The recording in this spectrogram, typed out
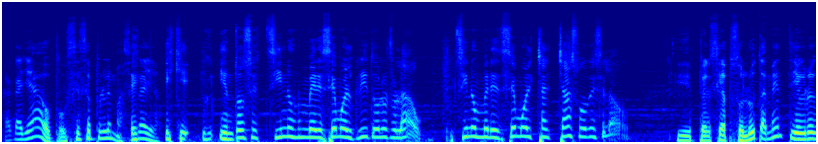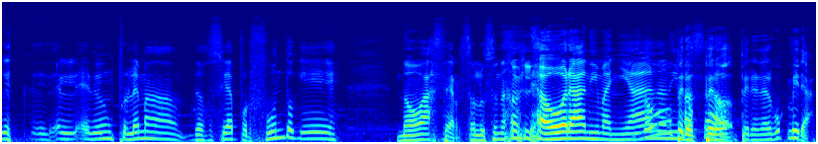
Se ha callado, pues ese es el problema, se ha callado. es que, y entonces sí nos merecemos el grito del otro lado, sí nos merecemos el chalchazo de ese lado. Y, pero sí, absolutamente, yo creo que es, es un problema de sociedad profundo que no va a ser solucionable ahora, ni mañana, No, ni pero, pasado. pero, pero en algún. Mira,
